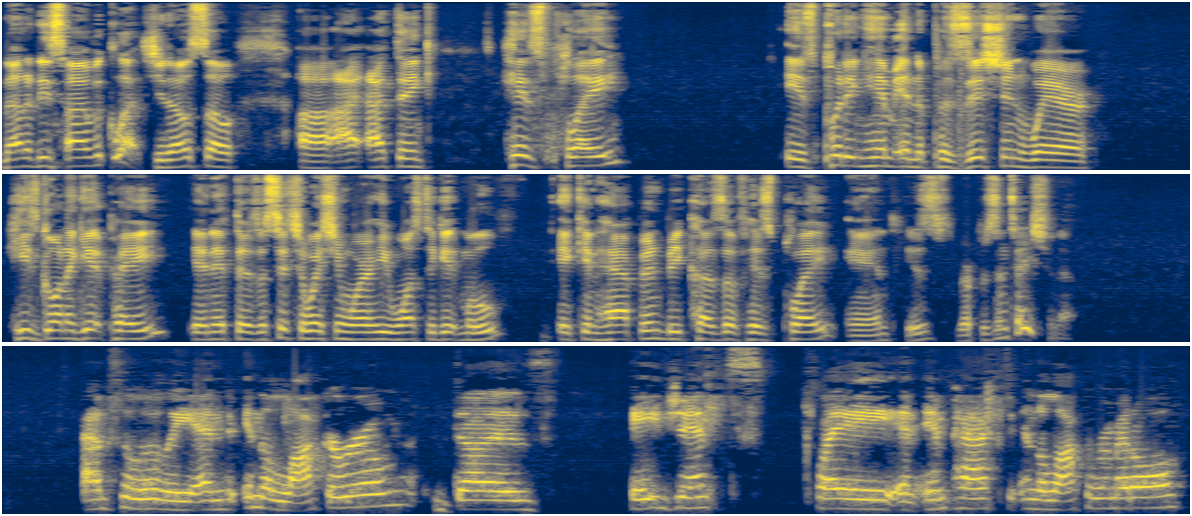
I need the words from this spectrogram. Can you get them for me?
None of these signed with Klutch, you know. So uh, I, I think his play is putting him in a position where he's going to get paid, and if there's a situation where he wants to get moved, it can happen because of his play and his representation. Absolutely, and in the locker room, does agents play an impact in the locker room at all?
